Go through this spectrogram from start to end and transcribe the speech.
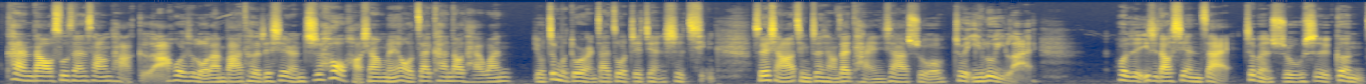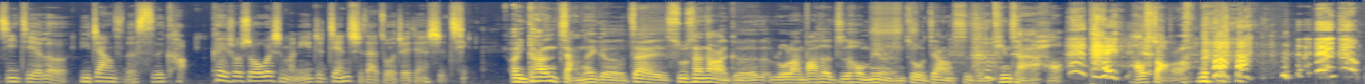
看到苏珊桑塔格啊，或者是罗兰巴特这些人之后，好像没有再看到台湾。有这么多人在做这件事情，所以想要请郑翔再谈一下说，说就一路以来，或者一直到现在，这本书是更集结了你这样子的思考。可以说说为什么你一直坚持在做这件事情？呃，你刚刚讲那个在苏珊·纳尔格、罗兰·巴特之后，没有人做这样的事情，听起来好 太好爽了。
